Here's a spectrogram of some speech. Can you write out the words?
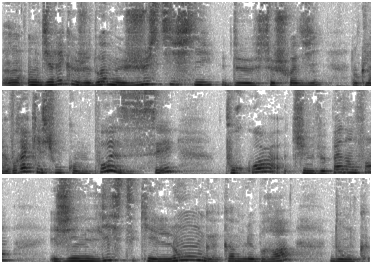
on, dirait que je dois me justifier de ce choix de vie. Donc la vraie question qu'on me pose, c'est pourquoi tu ne veux pas d'enfant? J'ai une liste qui est longue comme le bras, donc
